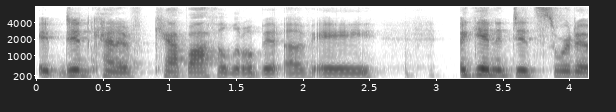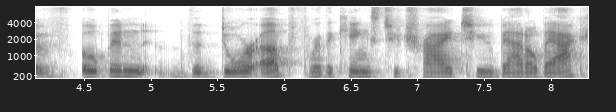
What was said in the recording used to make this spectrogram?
it did kind of cap off a little bit of a again, it did sort of open the door up for the Kings to try to battle back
